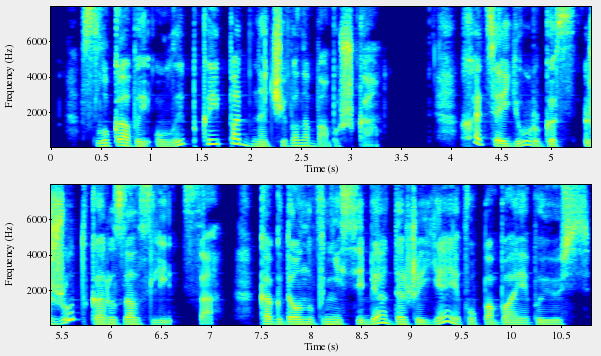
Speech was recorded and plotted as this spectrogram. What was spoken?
— с лукавой улыбкой подначивала бабушка. Хотя Юргас жутко разозлится. Когда он вне себя, даже я его побаиваюсь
